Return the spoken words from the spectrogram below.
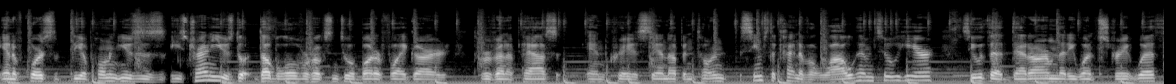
And of course, the opponent uses, he's trying to use double overhooks into a butterfly guard to prevent a pass and create a stand up. And Tonon seems to kind of allow him to here. See with that dead arm that he went straight with.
